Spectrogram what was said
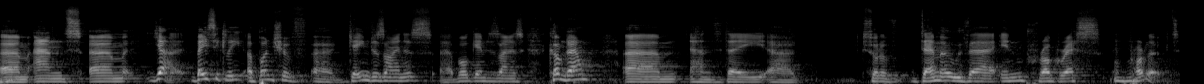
Um, and um, yeah, basically a bunch of uh, game designers, uh, board game designers, come down um, and they uh, sort of demo their in progress product.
